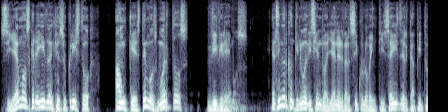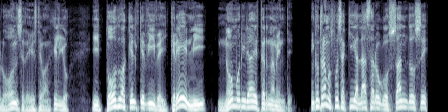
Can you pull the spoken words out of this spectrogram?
si hemos creído en Jesucristo, aunque estemos muertos, viviremos. El Señor continúa diciendo allá en el versículo 26 del capítulo 11 de este Evangelio, y todo aquel que vive y cree en mí no morirá eternamente. Encontramos pues aquí a Lázaro gozándose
